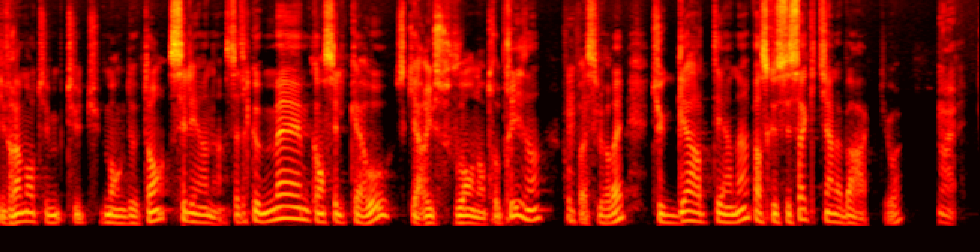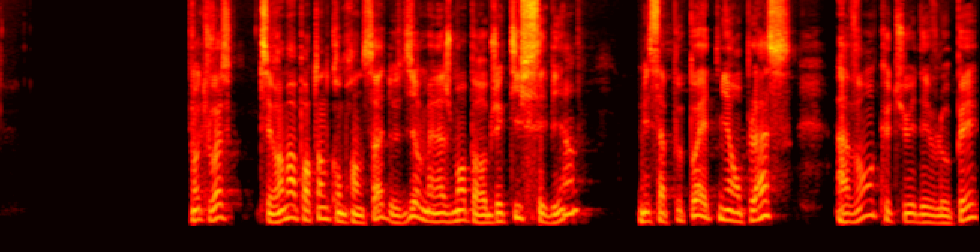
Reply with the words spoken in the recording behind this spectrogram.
si vraiment tu, manques de temps, c'est les 1 1. C'est-à-dire que même quand c'est le chaos, ce qui arrive souvent en entreprise, hein, faut pas se leurrer, tu gardes tes 1 1 parce que c'est ça qui tient la baraque, tu vois. Ouais. Donc, tu vois, c'est vraiment important de comprendre ça, de se dire le management par objectif, c'est bien, mais ça peut pas être mis en place avant que tu aies développé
